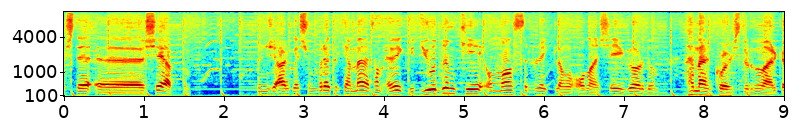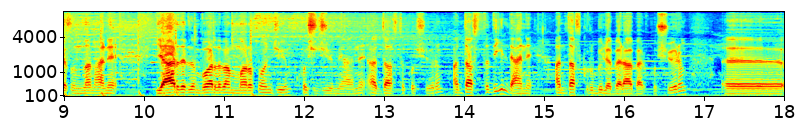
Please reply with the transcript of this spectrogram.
İşte eee, şey yaptım. Önce arkadaşımı bırakırken ben de tam eve gidiyordum ki o Monster reklamı olan şeyi gördüm. Hemen koşturdum arkasından hani yardırdım. Bu arada ben maratoncuyum, koşucuyum yani. Adidas'ta koşuyorum. Adidas'ta değil de hani Adidas grubuyla beraber koşuyorum. Eee,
